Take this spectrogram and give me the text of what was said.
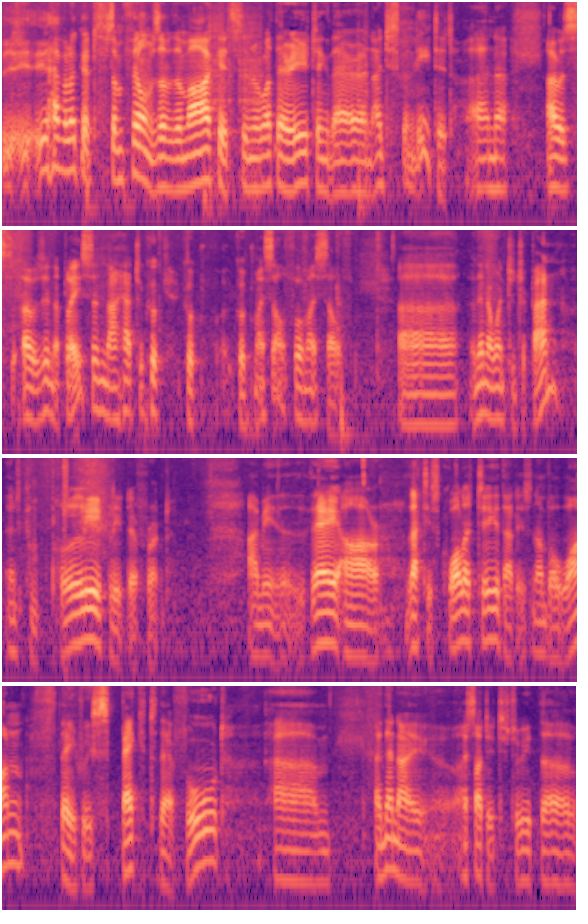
you, you have a look at some films of the markets and what they're eating there, and I just couldn't eat it. And uh, I was I was in a place, and I had to cook cook cook myself for myself. Uh, and then I went to Japan, and it's completely different. I mean, they are, that is quality, that is number one. They respect their food. Um, and then I, I started to eat the,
